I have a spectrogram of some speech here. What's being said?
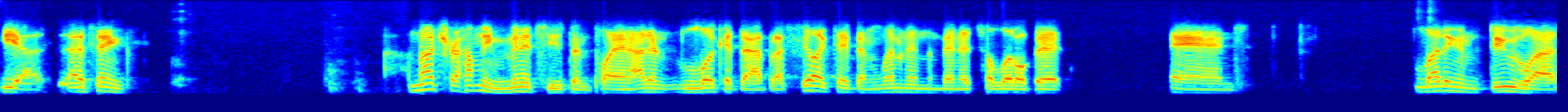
Yeah, I think I'm not sure how many minutes he's been playing. I didn't look at that, but I feel like they've been limiting the minutes a little bit and letting him do less,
